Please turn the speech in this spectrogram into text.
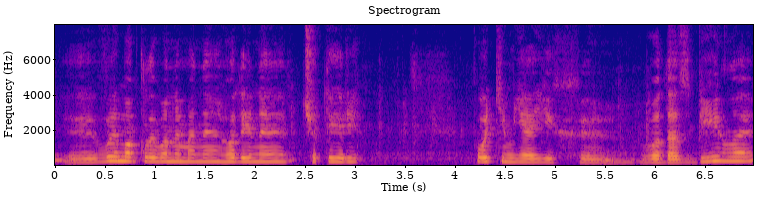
Е, Вимокли вони мене години 4. Потім я їх, е, вода збігла,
